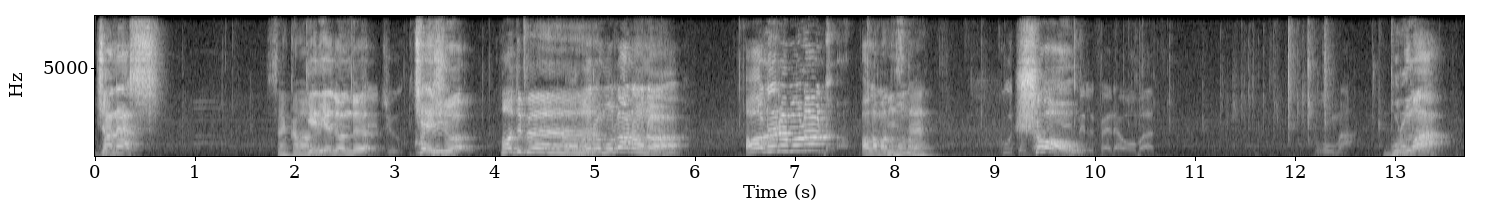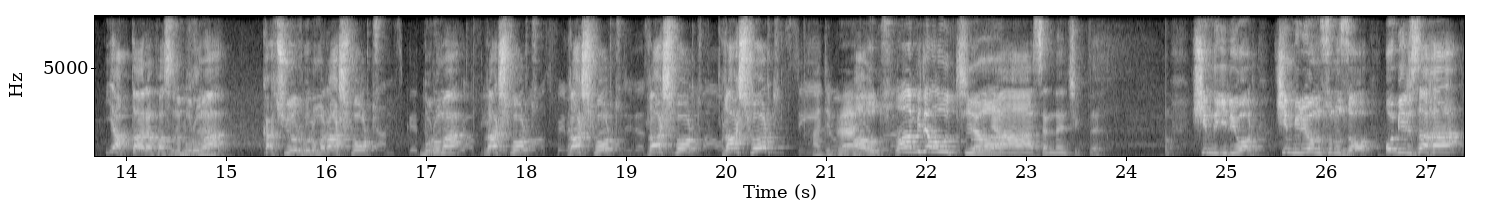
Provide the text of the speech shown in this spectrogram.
Caner Sen kal abi. geriye döndü. Çeju. Hadi be. Alırım ulan onu. Alırım ulan. Alamadım Biz onu. Show. Buruma. Yaptı ara pasını Buruma. Kaçıyor Buruma. Rashford. Buruma. Rashford. Rashford. Rashford. Rashford. Hadi be. Out. Lan bir de out ya. Ya senden çıktı. Şimdi gidiyor. Kim biliyor musunuz o? O bir Zaha.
